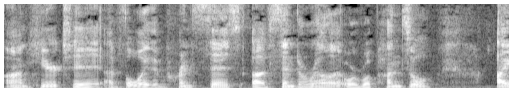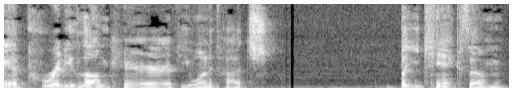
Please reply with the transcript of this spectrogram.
I'm here to avoid the princess of Cinderella or Rapunzel. I have pretty long hair if you want to touch. But you can't because I'm,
